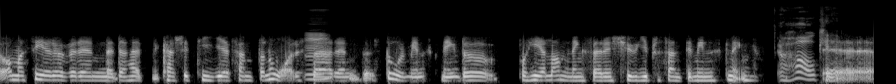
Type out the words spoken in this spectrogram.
om man ser över en, den här kanske 10-15 år så Mm. är det en stor minskning. Då, på helamning så är det en 20% i minskning. Jaha, okej. Eh,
